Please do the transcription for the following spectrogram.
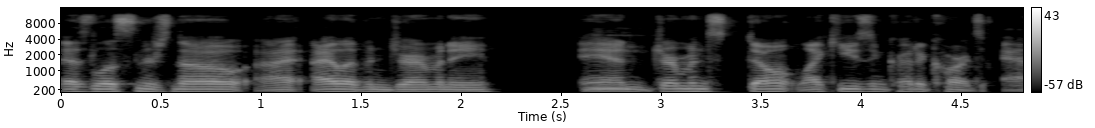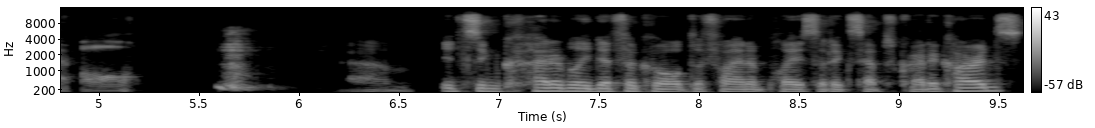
as listeners know, I, I live in Germany, and Germans don't like using credit cards at all. Um, it's incredibly difficult to find a place that accepts credit cards,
